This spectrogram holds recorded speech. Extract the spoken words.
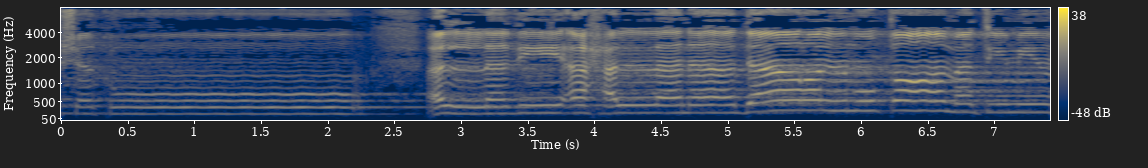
شكور الذي أحلنا دار المقامة من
